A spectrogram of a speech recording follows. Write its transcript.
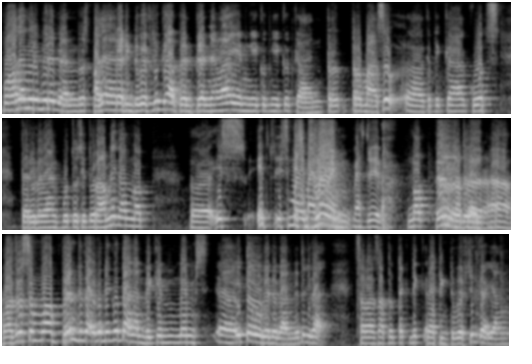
polanya mirip-mirip kan. Terus banyak yang riding the wave juga brand-brand yang lain ngikut-ngikut kan. Ter- termasuk eh, ketika quotes dari layangan putus itu rame kan not eh, is it, it's my, It's my dream Mas Dream. not her, Not gitu kan. her, ha. Wah terus semua brand juga ikut-ikutan kan bikin memes eh, itu gitu kan. Itu juga salah satu teknik riding the wave juga yang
